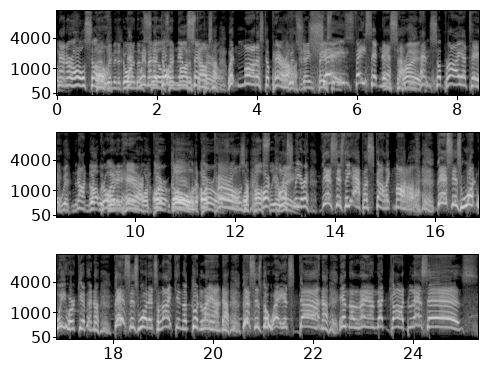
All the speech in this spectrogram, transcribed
like manner also that women adorn that women themselves adorn modest themselves, uh, with modest apparel, With shamefacedness shamefacedness, and sobriety. and sobriety, with not, not with broided hair, or or, gold, or or pearls, or costly array. costly array. This is the apostolic model. This is what we were given. This is what it's like in the good land. This is the way it's done in the land that God blesses.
